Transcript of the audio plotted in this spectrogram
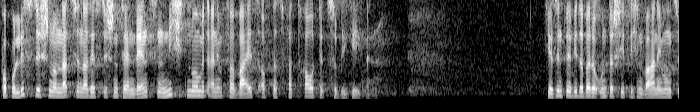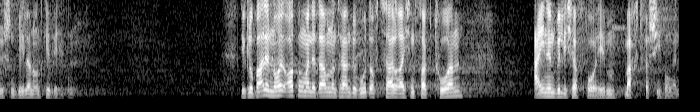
populistischen und nationalistischen Tendenzen nicht nur mit einem Verweis auf das Vertraute zu begegnen. Hier sind wir wieder bei der unterschiedlichen Wahrnehmung zwischen Wählern und Gewählten. Die globale Neuordnung, meine Damen und Herren, beruht auf zahlreichen Faktoren. Einen will ich hervorheben, Machtverschiebungen.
